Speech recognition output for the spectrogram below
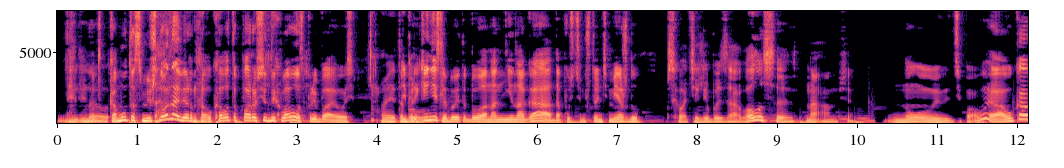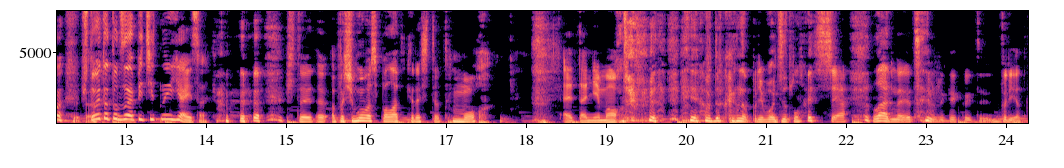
Ну, кому-то смешно, наверное, а у кого-то пару седых волос прибавилось. И прикинь, если бы это была не нога, а, допустим, что-нибудь между. схватили бы за волосы на анусе. Ну, типа, ой, а у кого... Что это тут за аппетитные яйца? Что это? А почему у вас в палатке растет мох? Это не мох. А вдруг оно приводит лося? Ладно, это уже какой-то бред.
